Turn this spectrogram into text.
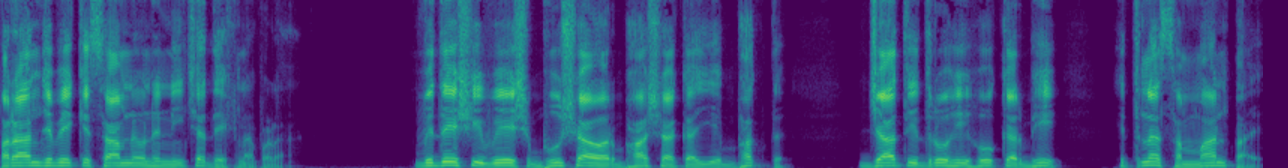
परांजबे के सामने उन्हें नीचा देखना पड़ा। विदेशी वेशभूषा और भाषा का ये भक्त जातिद्रोही होकर भी इतना सम्मान पाए,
